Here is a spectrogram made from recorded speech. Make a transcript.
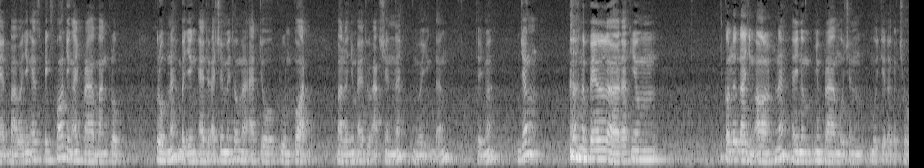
add បាទបើយើង export យើងអាចប្រើបានគ្រប់ គ្រប់ណាបើយើង add to action method មក add ចូលខ្លួនគាត់បាទឥឡូវខ្ញុំ add to action ណាមើលយើងដឹងចេញមកអញ្ចឹងនៅពេលដែលខ្ញុំគាត់លើកដៃចង្អុលណាហើយនឹងខ្ញុំប្រើ motion មួយទៀតឲ្យគាត់ឈរ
